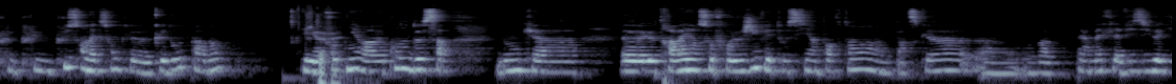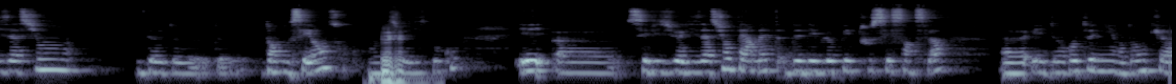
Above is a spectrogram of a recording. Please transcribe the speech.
plus, plus, plus en action que, que d'autres, pardon. Et il faut tenir euh, compte de ça. Donc, euh, le travail en sophrologie est aussi important parce que on va permettre la visualisation de, dans nos séances. On mhm. visualise beaucoup. Et ces visualisations permettent de développer tous ces sens-là euh, et de retenir. Donc, euh,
